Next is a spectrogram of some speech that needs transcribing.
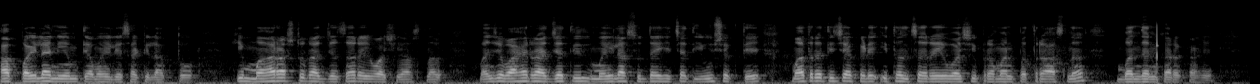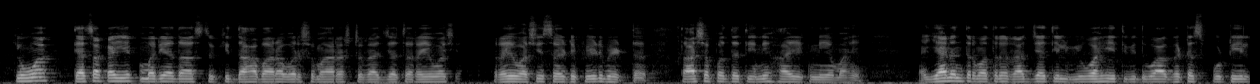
हा पहिला नियम त्या महिलेसाठी लागतो की महाराष्ट्र राज्याचा रहिवासी असणं. म्हणजे बाहेर राज्यातील महिलासुद्धा ह्याच्यात येऊ शकते मात्र तिच्याकडे इथलचं रहिवासी प्रमाणपत्र असणं बंधनकारक आहे. किंवा त्याचा काही एक मर्यादा असतो की दहा बारा वर्ष महाराष्ट्र राज्याचा रहिवासी रहिवासी सर्टिफिकेट भेटतं. तर अशा पद्धतीने हा एक नियम आहे. यानंतर मात्र राज्यातील विवाहित विधवा घटस्फोटील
